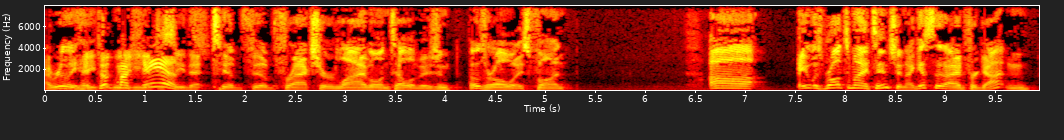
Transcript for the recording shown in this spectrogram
I really It hate took that we my didn't get to see that tib fib fracture live on television. Those are always fun. Uh, it was brought to my attention, I guess that I had forgotten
